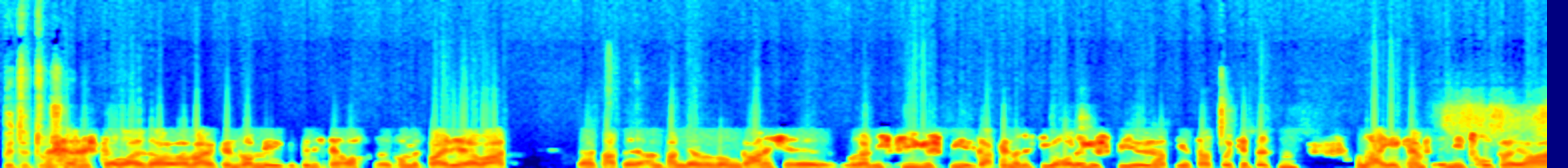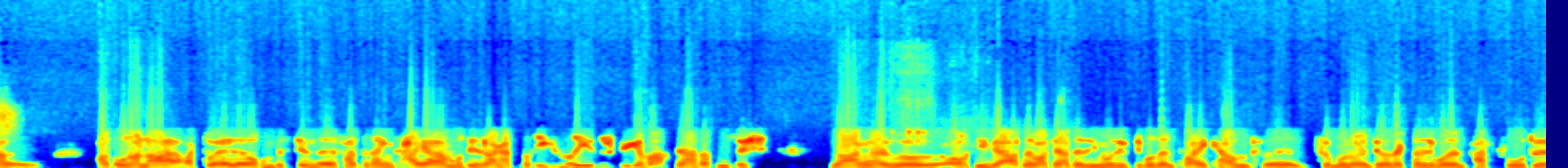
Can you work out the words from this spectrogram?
Bitte, du. ich glaube, also, aber Kind Zombie bin ich ja auch komplett bei dir, aber hat er hat gerade Anfang der Saison gar nicht äh, oder nicht viel gespielt, gar keine richtige Rolle gespielt, hat jetzt da zurückgebissen und reingekämpft in die Truppe. Ja, hat Onana aktuell auch ein bisschen äh, verdrängt. Haya, muss ich sagen, hat ein riesen, riesen Spiel gemacht. Ja, das muss ich sagen. Also auch die Werte, was er hatte, 77 Prozent Zweikampf, äh, 95 oder 96 Prozent Passquote.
